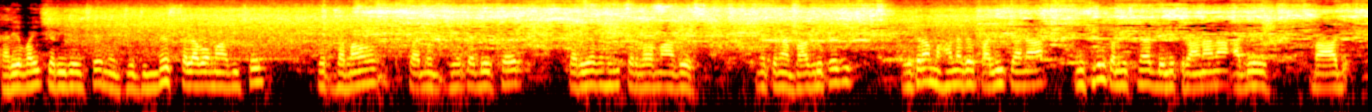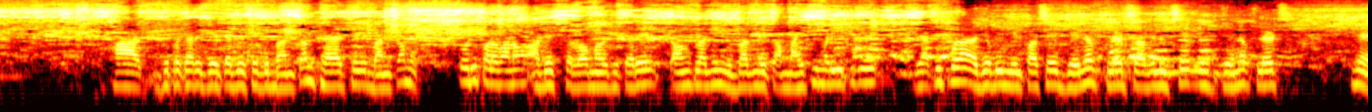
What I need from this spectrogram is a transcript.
કાર્યવાહી કરી રહી છે અને જે ઝુંબેશ ચલાવવામાં આવી છે, તે દબાણ સામે ગેરકાયદેસર કાર્યવાહી કરવામાં આવે. અને તેના ભાગરૂપે જ વડોદરા મહાનગરપાલિકાના મ્યુનિસિપલ કમિશનર દિલીપ રાણાના આદેશ બાદ હા જે પ્રકારે ગેરકાયદેસર જે બાંધકામ થયા છે, એ બાંધકામો તોડી પાડવાનો આદેશ કરવામાં આવ્યો છે. ત્યારે ટાઉન પ્લાનિંગ વિભાગને માહિતી મળી હતી કે યાકુતપુરા અજબી મિલ પાસે જૈનબ ફ્લેટ્સ આવેલું છે. એ જૈનબ ફ્લેટ્સને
